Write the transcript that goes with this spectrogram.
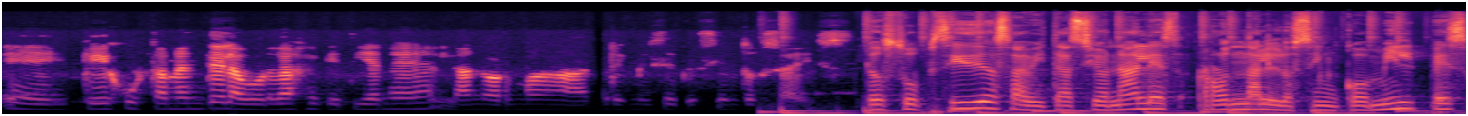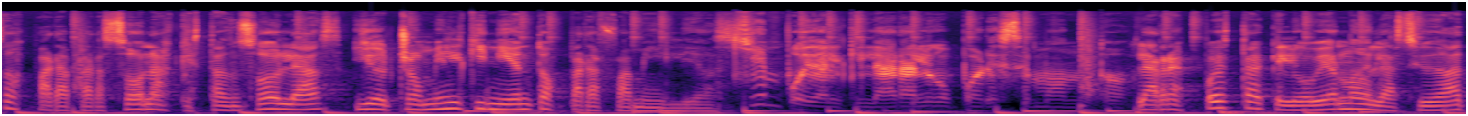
eh, que es justamente el abordaje que tiene la norma 3706. Los subsidios habitacionales rondan los 5 mil pesos para personas que están solas y 8.500 para familias. ¿Quién puede alquilar algo por ese monto? La respuesta que el gobierno de la ciudad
